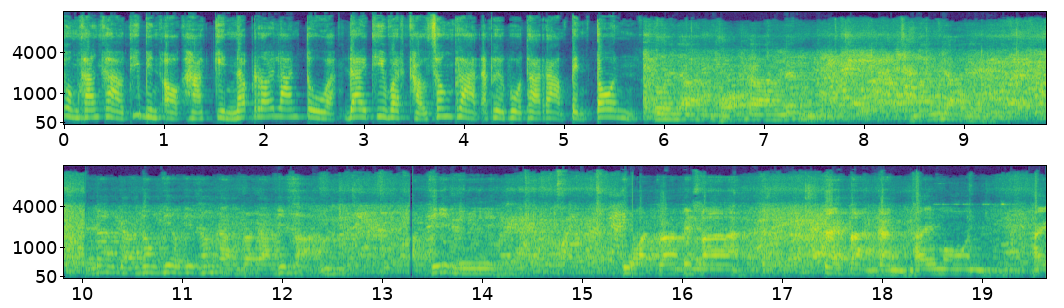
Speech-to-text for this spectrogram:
ชมค้างคาวที่บินออกหากินนับร้อยล้านตัว ได้ที่วัดเขาช่องพลานอำเภอโพธารามเป็นต้น ตัวอย่างของการเล่นหนังใหญ่เป็นด้านการท่องเที่ยวที่สำคัญประการที่สาม ที่มีประวัติความเป็นมา แตกต่างกันไทยมอญไทย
